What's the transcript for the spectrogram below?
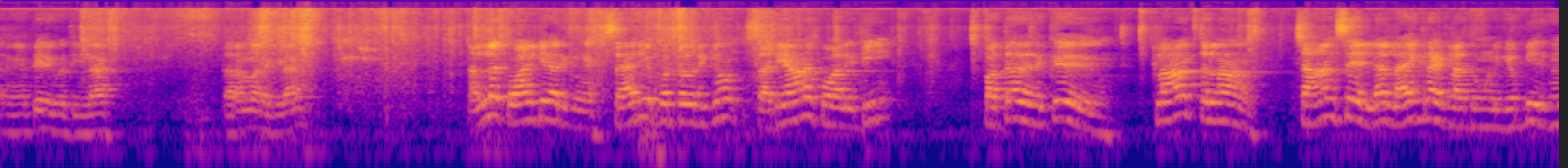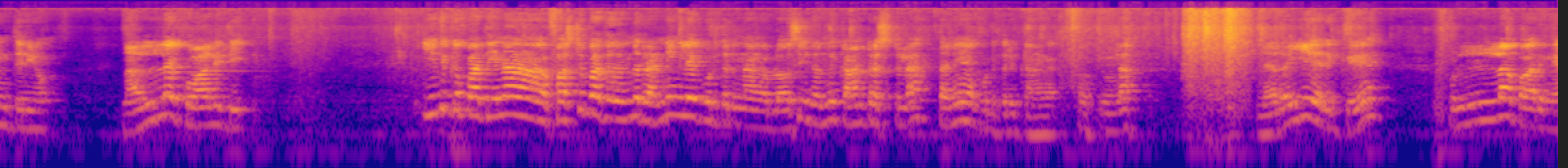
பாருங்க எப்படி இருக்கு பார்த்தீங்களா தரமாக இருக்குல்ல? நல்ல குவாலிட்டியாக இருக்குங்க. சாரியை பொறுத்த வரைக்கும் சரியான குவாலிட்டி பத்தாததுக்கு கிளாத் எல்லாம் சான்ஸே இல்லை. லைக்ரா கிளாத் உங்களுக்கு எப்படி இருக்குன்னு தெரியும். நல்ல குவாலிட்டி இதுக்கு பார்த்தீங்கன்னா ஃபர்ஸ்ட் பார்த்தது வந்து ரன்னிங்லேயே கொடுத்துருந்தாங்க ப்ளவுஸ் இது வந்து கான்ட்ராஸ்டில் தனியாக கொடுத்துருக்காங்க. ஓகேங்களா நிறைய இருக்கு. ஃபுல்லாக பாருங்க.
